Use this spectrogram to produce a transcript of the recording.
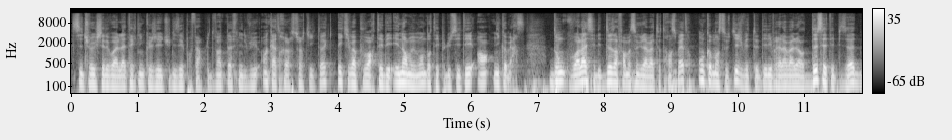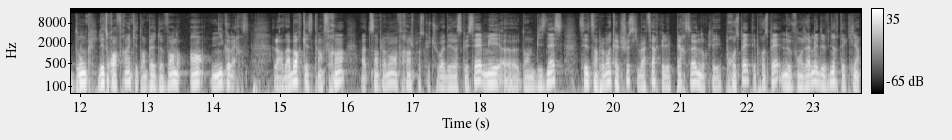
si tu veux que je te dévoile la technique que j'ai utilisée pour faire plus de 29 000 vues en 4 heures sur TikTok et qui va pouvoir t'aider énormément dans tes publicités en e-commerce. Donc voilà, c'est les deux informations que j'avais à te transmettre. On commence tout de suite, je vais te délivrer la valeur de cet épisode, donc les trois freins qui t'empêchent de vendre en e-commerce. Alors d'abord, qu'est-ce qu'un frein? Bah, Tout simplement, un frein, je pense que tu vois déjà ce que c'est, mais euh, dans le business, c'est tout simplement quelque chose qui va faire que les personnes, donc les prospects, tes prospects, ne vont jamais devenir tes clients.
